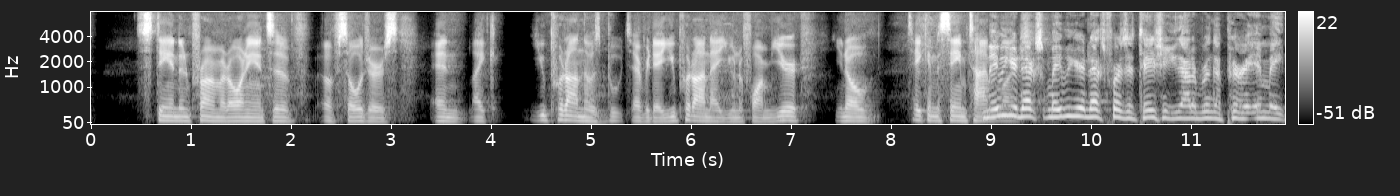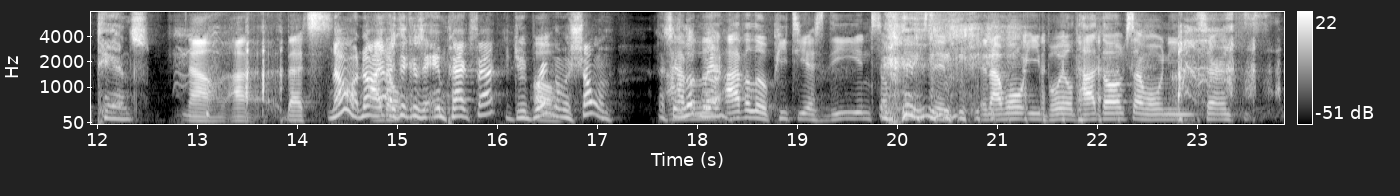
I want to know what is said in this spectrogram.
stand in front of an audience of of soldiers and like you put on those boots every day, you put on that uniform, you're you know taking the same time. maybe your next maybe your next presentation you got to bring a pair of inmate tans. No, I, that's No, no, I, I, think it's an impact factor. Dude, bring Oh. them and show them. I say, have, look, a little, man, I have a little PTSD in some things, and, and I won't eat boiled hot dogs. I won't eat certain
